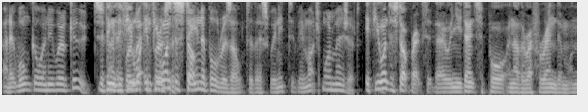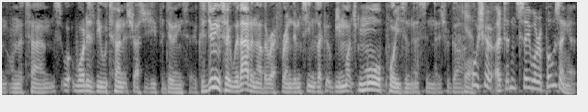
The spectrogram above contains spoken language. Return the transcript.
and it won't go anywhere good. The thing is, And if you wa- if you want a to stop- sustainable result to this, we need to be much more measured. If you want to stop Brexit, though, and you don't support another referendum on, on the terms, wh- what is the alternate strategy for doing so? Because doing so without another referendum seems like it would be much more poisonous in those regards. Yeah. Oh, sure. I didn't say we're opposing it.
